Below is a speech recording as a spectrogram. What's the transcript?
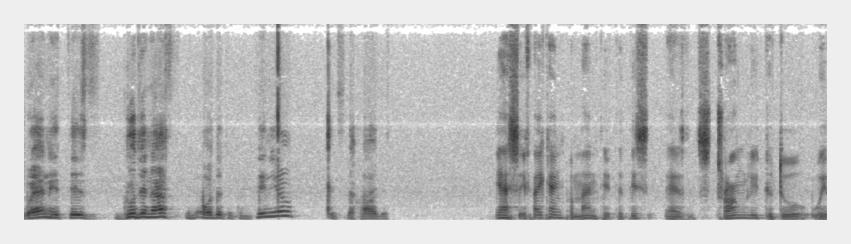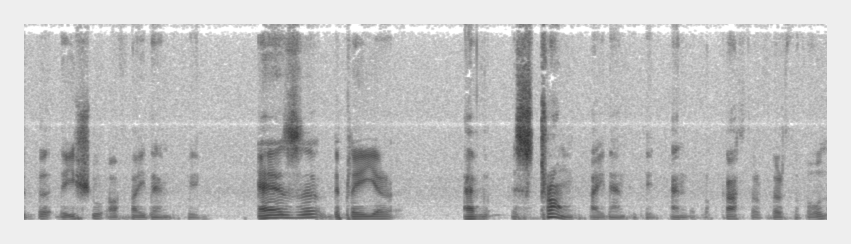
when it is good enough in order to continue, it's the hardest. Yes, if I can comment it, this has strongly to do with the, issue of identity. As uh, the player have a strong identity, and the broadcaster, first of all,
